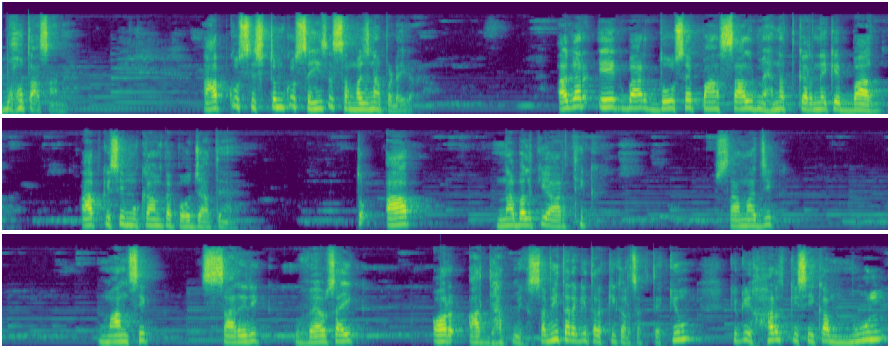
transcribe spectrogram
बहुत आसान है। आपको सिस्टम को सही से समझना पड़ेगा। अगर एक बार दो से पाँच साल मेहनत करने के बाद आप किसी मुकाम पर पहुँच जाते हैं तो आप न बल्कि आर्थिक, सामाजिक, मानसिक, शारीरिक, व्यावसायिक और आध्यात्मिक सभी तरह की तरक्की कर सकते हैं। क्यों? क्योंकि हर किसी का मूल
